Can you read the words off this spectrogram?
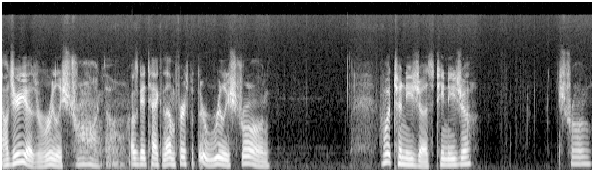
Algeria is really strong, though. I was gonna attack them first, but they're really strong. How about Tunisia? Is Tunisia strong?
